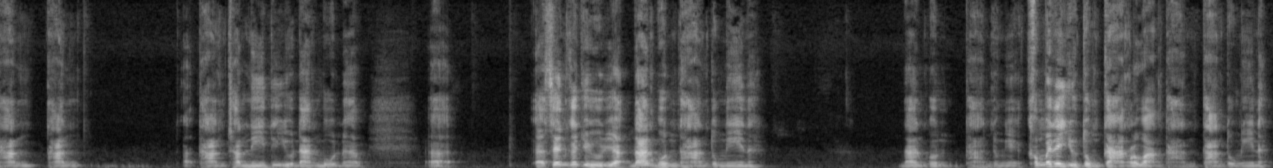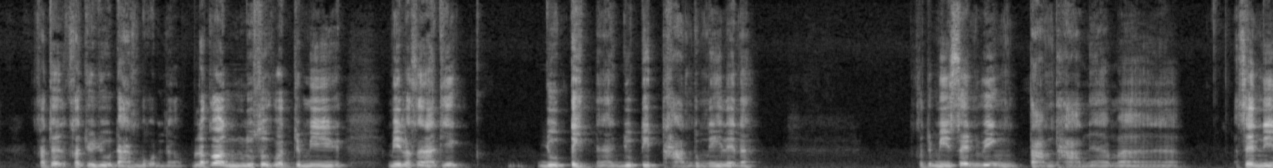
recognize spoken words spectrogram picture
ฐานฐานฐานชั้นนี้ที่อยู่ด้านบนนะครับเอ่อเส้นก็จะอยู่ด้านบนฐานตรงนี้นะ ด้านบนฐานตรงนี้เขาไม่ได้อยู่ตรงกลางระหว่างฐานฐานตรงนี้นะเขาจะเขาจะอยู่ด้านบนนะครับ แล้วก็รู้สึกว่าจะมีมีลักษณะที่อยู่ติดนะอยู่ติดฐานตรงนี้เลยนะเขาจะมีเส้นวิ่งตามฐานเนี่ยมานะฮะ เส้นนี้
